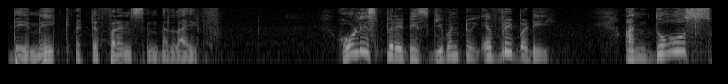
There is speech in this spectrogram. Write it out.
they make a difference in the life. Holy Spirit is given to everybody. And those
